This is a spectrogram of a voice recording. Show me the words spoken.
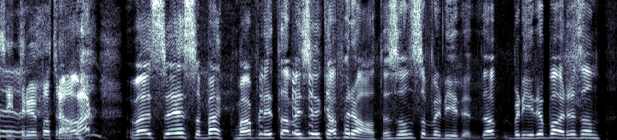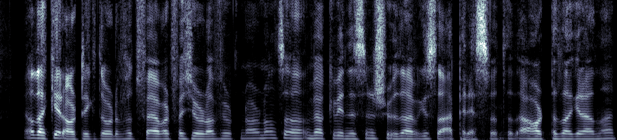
Sitter du på strandbaren? Ja, men back meg opp litt. da Hvis du kan prate sånn, så blir det, da blir det bare sånn Ja, Det er ikke rart ikke dårlig, for jeg har vært forkjøla 14 år nå. Så Vi har ikke vunnet siden 7. Det er jo ikke så det er press, vet du. Det er hardt, det der greiene her.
